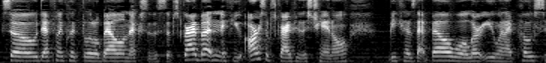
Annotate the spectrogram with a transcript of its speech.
So definitely click the little bell next to the subscribe button if you are subscribed to this channel because that bell will alert you when I post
